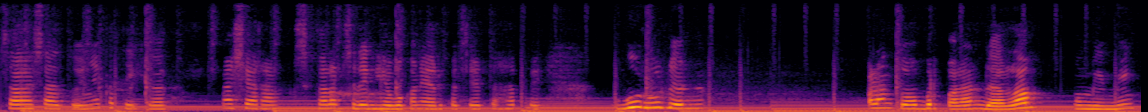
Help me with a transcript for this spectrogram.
Salah satunya ketika masyarakat sekarang sedang dihebohkan RPC HP, guru dan orang tua berperan dalam membimbing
